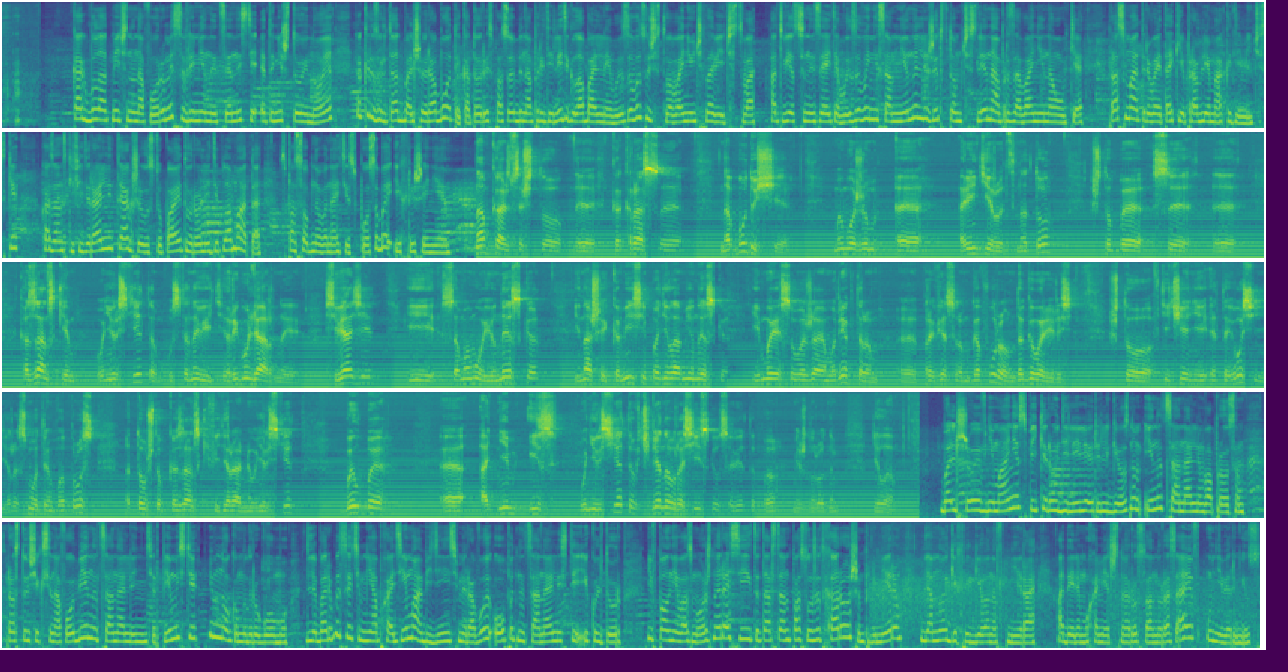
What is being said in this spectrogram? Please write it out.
Как было отмечено на форуме, современные ценности – это не что иное, как результат большой работы, который способен определить глобальные вызовы существованию человечества. Ответственность за эти вызовы, несомненно, лежит в том числе на образовании и науке. Рассматривая такие проблемы академически, Казанский федеральный также выступает в роли дипломата, способного найти способы их решения. Нам кажется, что э, как раз э, на будущее мы можем э, ориентироваться на то, чтобы с э, Казанским университетом установить регулярные связи и самому ЮНЕСКО, и нашей комиссии по делам ЮНЕСКО. И мы с уважаемым ректором, э, профессором Гафуровым, договорились, что в течение этой осени рассмотрим вопрос о том, чтобы Казанский федеральный университет был бы э, одним из университетов, членов Российского совета по международным делам. Большое внимание спикеры уделили религиозным и национальным вопросам, растущей ксенофобии, национальной нетерпимости и многому другому. Для борьбы с этим необходимо объединить мировой опыт национальностей и культур. И вполне возможно, Россия и Татарстан послужат хорошим примером для многих регионов мира. Аделя Мухаммедшина, Руслан Уразаев, Univer News.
